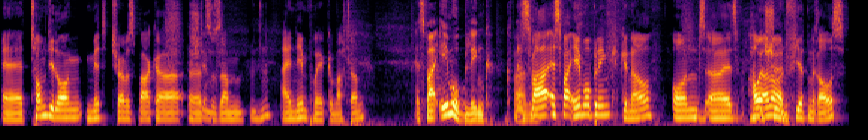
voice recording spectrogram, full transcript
äh, Tom DeLong mit Travis Barker äh, zusammen mhm. ein Nebenprojekt gemacht haben. Es war Emo-Blink quasi. Es war, es war Emo Blink, genau. Und äh, jetzt hau ich auch noch einen vierten raus.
